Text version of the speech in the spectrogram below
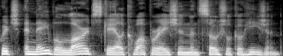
which enable large scale cooperation and social cohesion.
